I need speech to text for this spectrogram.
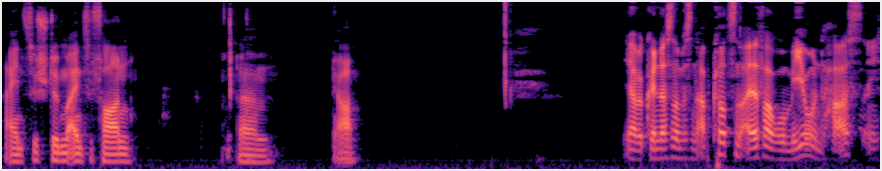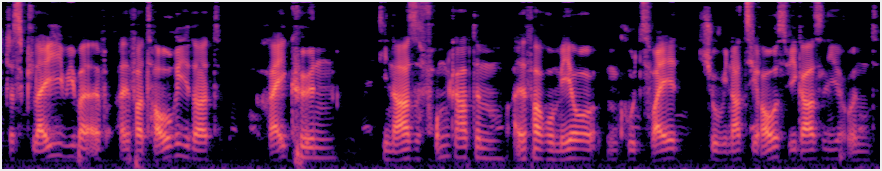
einzustimmen, einzufahren. Ähm, ja. Ja, wir können das noch ein bisschen abkürzen. Alfa Romeo und Haas, eigentlich das gleiche wie bei Alfa Tauri. Da hat Raikön die Nase vorn gehabt im Alfa Romeo, im Q2 Giovinazzi raus wie Gasly und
